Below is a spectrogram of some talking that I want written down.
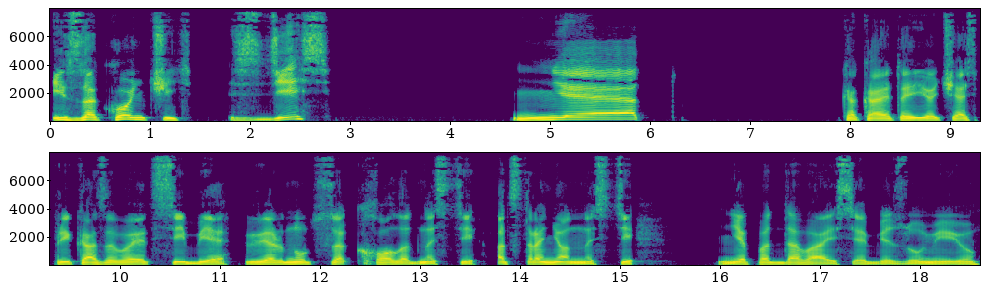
и закончить здесь? Нет! Какая-то ее часть приказывает себе вернуться к холодности, отстраненности. Не поддавайся безумию.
